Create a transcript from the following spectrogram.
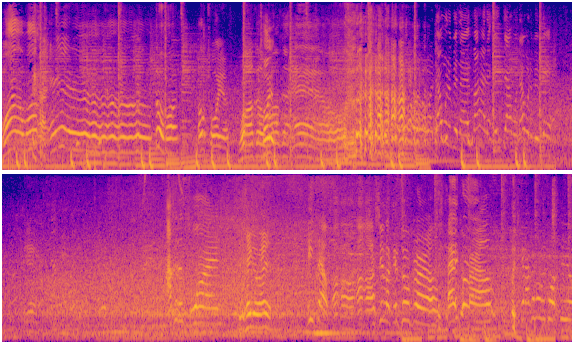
one, one, one? No, Mark. Oh, Toya. Walker, Toya. that would have been like, if I had ate that one, that would have been bad. Yeah. I could have sworn. Take it right. He said, uh-uh, uh-uh, she looking too, girl. Hey, girl. Can I come over and talk to you?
